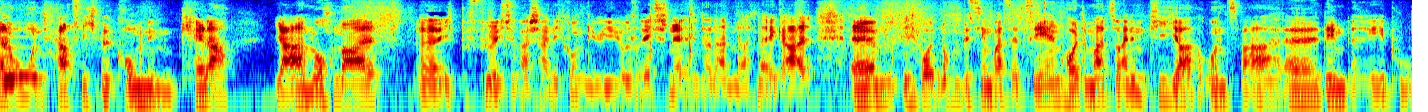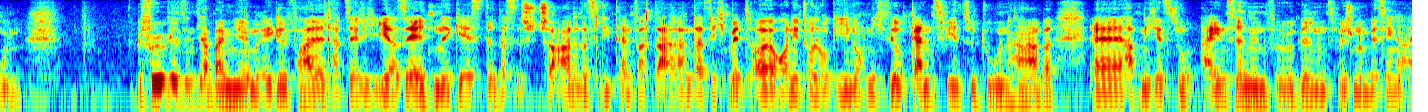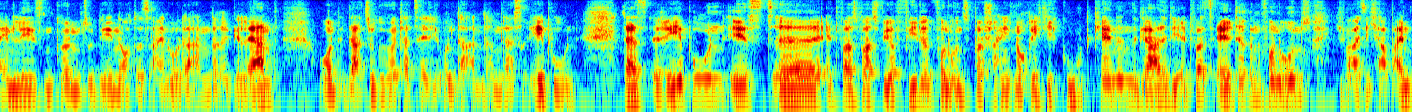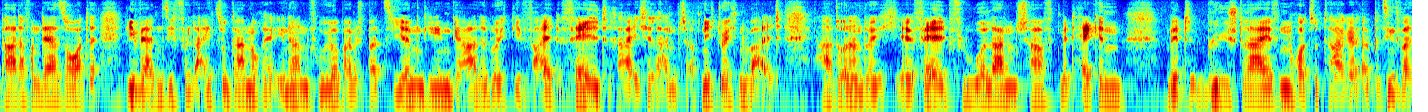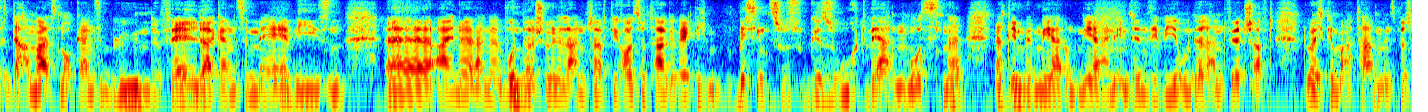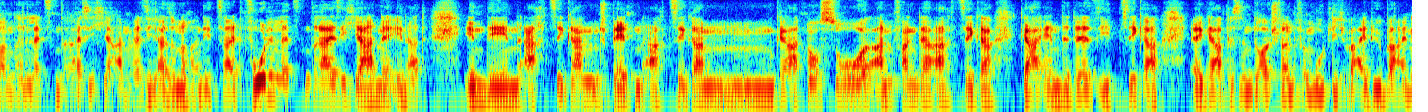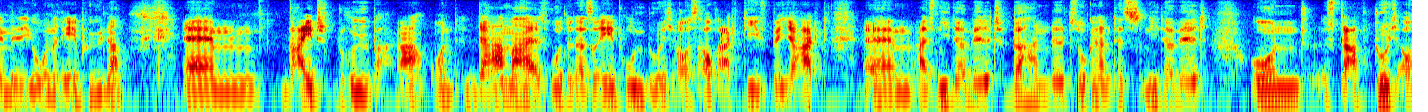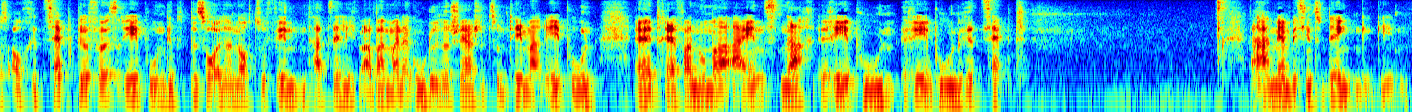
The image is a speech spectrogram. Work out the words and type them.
Hallo und herzlich willkommen im Keller. Ja, nochmal. Äh, ich befürchte, wahrscheinlich kommen die Videos recht schnell hintereinander. Na egal. Ähm, ich wollte noch ein bisschen was erzählen. Heute mal zu einem Tier und zwar äh, dem Rebhuhn. Vögel sind ja bei mir im Regelfall tatsächlich eher seltene Gäste. Das ist schade. Das liegt einfach daran, dass ich mit Ornithologie noch nicht so ganz viel zu tun habe. Äh, habe mich jetzt zu einzelnen Vögeln inzwischen ein bisschen einlesen können, zu denen auch das eine oder andere gelernt. Und dazu gehört tatsächlich unter anderem das Rebhuhn. Das Rebhuhn ist äh, etwas, was wir viele von uns wahrscheinlich noch richtig gut kennen, gerade die etwas älteren von uns. Ich weiß, ich habe ein paar davon der Sorte. Die werden sich vielleicht sogar noch erinnern man früher beim Spazierengehen gerade durch die feldreiche Landschaft, nicht durch den Wald, ja, sondern durch äh, Feld, Flurlandschaft mit Hecken, mit Blühstreifen, heutzutage, äh, beziehungsweise damals noch ganze blühende Felder, ganze Mähwiesen, äh, eine, eine wunderschöne Landschaft, die heutzutage wirklich ein bisschen zu gesucht werden muss, ne? nachdem wir mehr und mehr eine Intensivierung der Landwirtschaft durchgemacht haben, insbesondere in den letzten 30 Jahren. Wer sich also noch an die Zeit vor den letzten 30 Jahren erinnert, in den 80ern, späten 80ern, gerade noch so, Anfang der 80er, gar Ende der 70er, äh, gab es in Deutschland vermutlich weit über eine Million Rebhühner. Ähm, weit drüber. Ja? Und damals wurde das Rebhuhn durchaus auch aktiv bejagt, ähm, als Niederwild behandelt, sogenanntes Niederwild. Und es gab durchaus auch Rezepte fürs Rebhuhn, gibt es bis heute noch zu finden. Tatsächlich war bei meiner Google-Recherche zum Thema Rebhuhn äh, Treffer Nummer 1 nach Rebhuhn, Rebhuhn-Rezept. Das hat mir ein bisschen zu denken gegeben.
